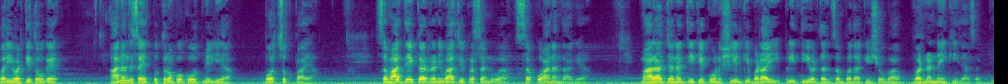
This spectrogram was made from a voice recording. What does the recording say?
परिवर्तित हो गए। आनंद सहित पुत्रों को गोद में लिया, बहुत सुख पाया। समाज देखकर रनिवास भी प्रसन्न हुआ। सबको आनंद आ गया। महाराज जनक जी के गुणशील की बड़ाई, प्रीति और धन संपदा की शोभा वर्णन नहीं की जा सकती।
